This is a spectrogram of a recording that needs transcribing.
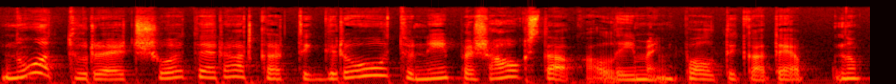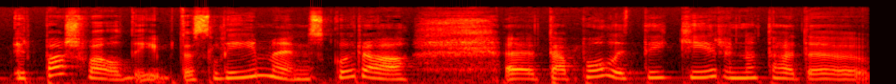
noturēt šo te ir ārkārtīgi grūti un īpaši augstākā līmeņa politikā. Tajā, nu, ir pašvaldība tas līmenis, kurā uh, tā politika ir nu, tāda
